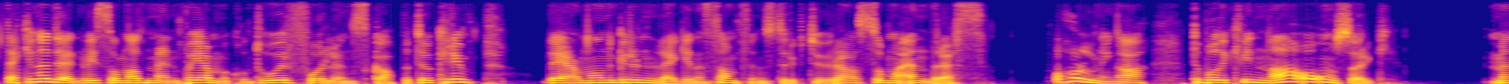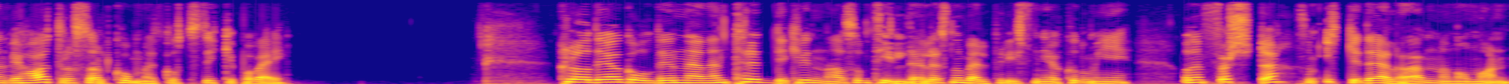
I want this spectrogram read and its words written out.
Det er ikke nødvendigvis sånn at menn på hjemmekontor får lønnsgapet til å krympe. Det er noen grunnleggende samfunnsstrukturer som må endres, og holdninger til både kvinner og omsorg. Men vi har tross alt kommet et godt stykke på vei. Claudia Goldin er den tredje kvinna som tildeles nobelprisen i økonomi, og den første som ikke deler den med noen mann.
